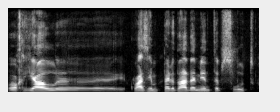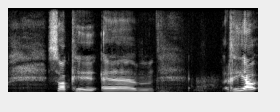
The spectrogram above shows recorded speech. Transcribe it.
ao real uh, quase empardadamente absoluto. Só que real,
